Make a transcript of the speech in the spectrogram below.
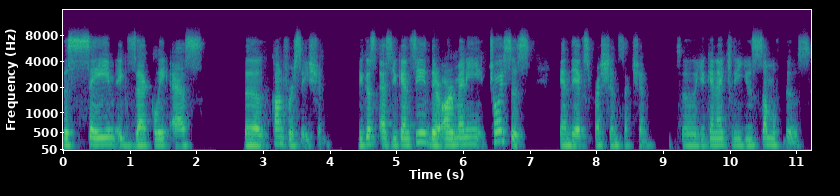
the same exactly as the conversation because as you can see, there are many choices in the expression section. So you can actually use some of those.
